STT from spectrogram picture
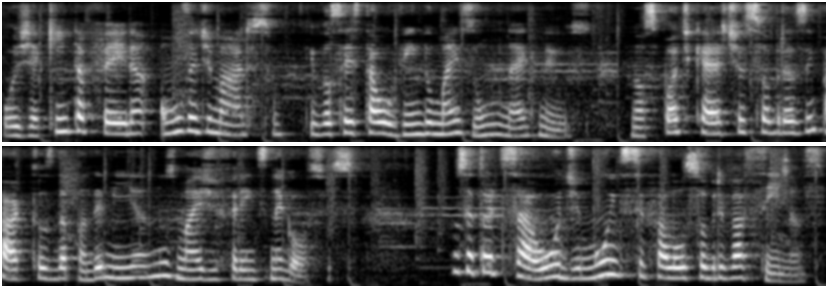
Hoje é quinta-feira, 11 de março, e você está ouvindo mais um Neg News nosso podcast sobre os impactos da pandemia nos mais diferentes negócios. No setor de saúde, muito se falou sobre vacinas,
